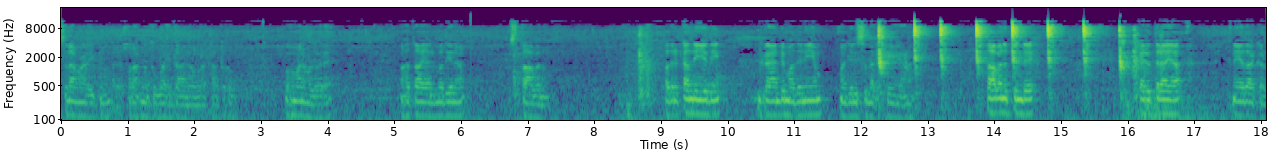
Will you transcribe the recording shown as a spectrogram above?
അസ്സാം വലൈക്കും വറഹമത്തല്ലാഹി താല വാത്തു ബഹുമാനമുള്ളവരെ മഹത്തായ അൽമദീന സ്ഥാപനം. പതിനെട്ടാം തീയതി ഗ്രാൻഡ് മദനീയം മജലിസ് നടക്കുകയാണ്. സ്ഥാപനത്തിന്റെ കരുത്തരായ നേതാക്കൾ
